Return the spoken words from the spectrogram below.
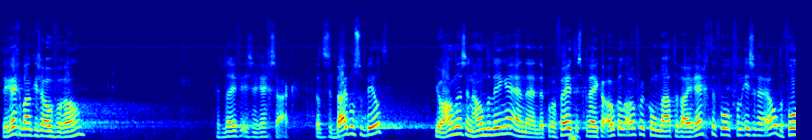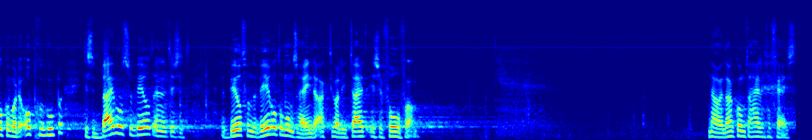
De rechtbank is overal. Het leven is een rechtszaak. Dat is het Bijbelse beeld. Johannes en handelingen en de profeten spreken ook al over. Kom laten wij rechten, volk van Israël. De volken worden opgeroepen. Het is het Bijbelse beeld en het is het, het beeld van de wereld om ons heen. De actualiteit is er vol van. Nou, en dan komt de Heilige Geest.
